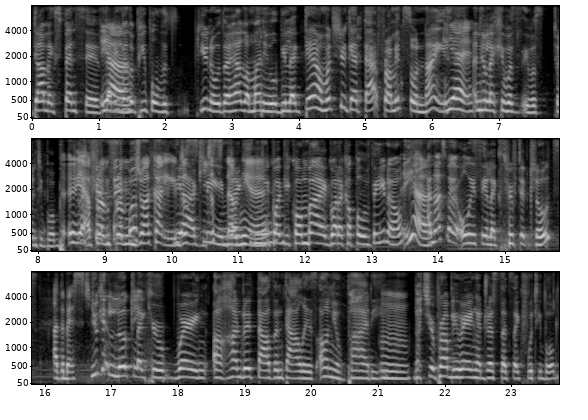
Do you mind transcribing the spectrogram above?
damn expensive. Mm. Yeah. even the people with you know the hella money will be like, damn, where did you get that from? It's so nice. Yeah. And you're like, it was it was twenty bob. Uh, yeah, from- from was- Juakali, Yeah, just- just down like, here. I got a couple of things, you know. Yeah. And that's why I always say like thrifted clothes. At the best. You can look like you're wearing a hundred thousand dollars on your body, Mm. but you're probably wearing a dress that's like footy bob.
